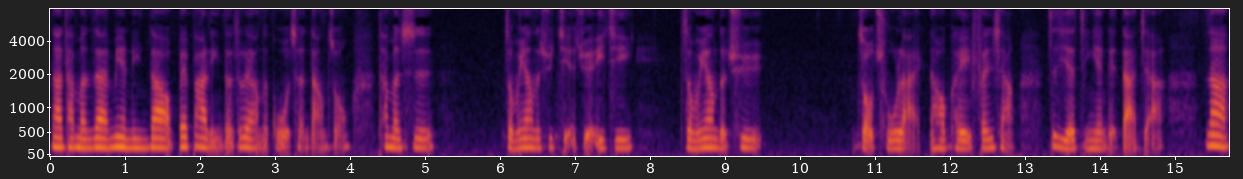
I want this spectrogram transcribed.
那他们在面临到被霸凌的这样的过程当中，他们是怎么样的去解决，以及怎么样的去走出来，然后可以分享自己的经验给大家。那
